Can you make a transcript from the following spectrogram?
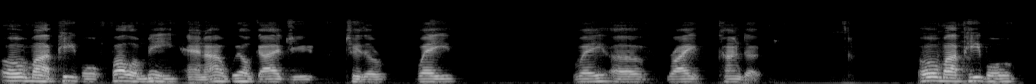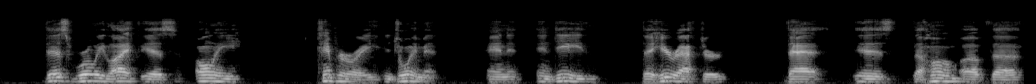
O my people, follow me, and I will guide you to the way way of right conduct. O my people, this worldly life is only temporary enjoyment, and indeed the hereafter that is the home of the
